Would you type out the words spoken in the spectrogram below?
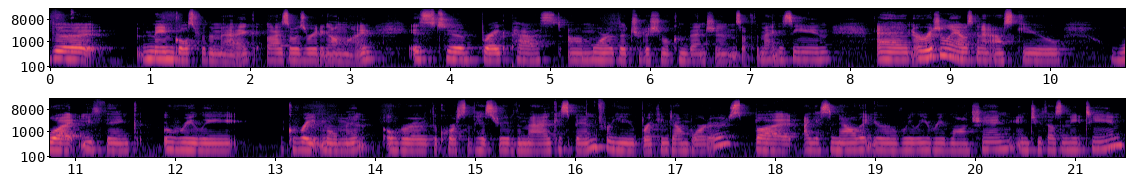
the main goals for the mag, as I was reading online, is to break past um, more of the traditional conventions of the magazine. And originally, I was going to ask you what you think really great moment over the course of the history of the mag has been for you breaking down borders. But I guess now that you're really relaunching in 2018,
